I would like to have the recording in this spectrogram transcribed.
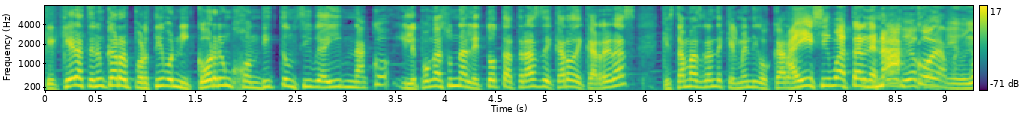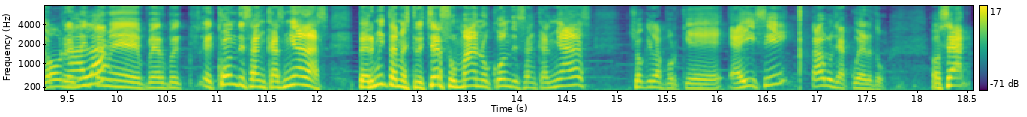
que quieras tener un carro deportivo, ni corre un Hondita, un Cibe ahí, naco, y le pongas una letota atrás de carro de carreras que está más grande que el mendigo carro. Ahí sí voy a estar de acuerdo yo Naco de contigo. ¿O Yo, un ala? permítame, per- per- eh, Conde San Casmiadas, permítame estrechar su mano, Conde San Casmiadas, chóquela, porque ahí sí estamos de acuerdo. O sea,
